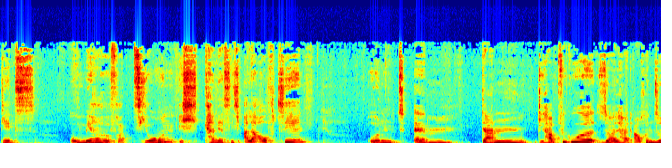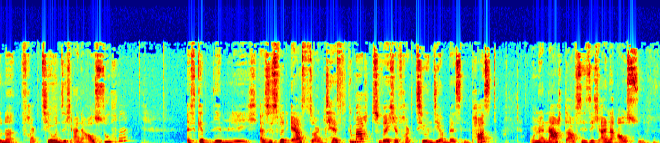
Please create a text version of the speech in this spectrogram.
geht es um mehrere Fraktionen. Ich kann jetzt nicht alle aufzählen. Und ähm, dann die Hauptfigur soll halt auch in so einer Fraktion sich eine aussuchen. Es gibt nämlich, also es wird erst so ein Test gemacht, zu welcher Fraktion sie am besten passt. Und danach darf sie sich eine aussuchen.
